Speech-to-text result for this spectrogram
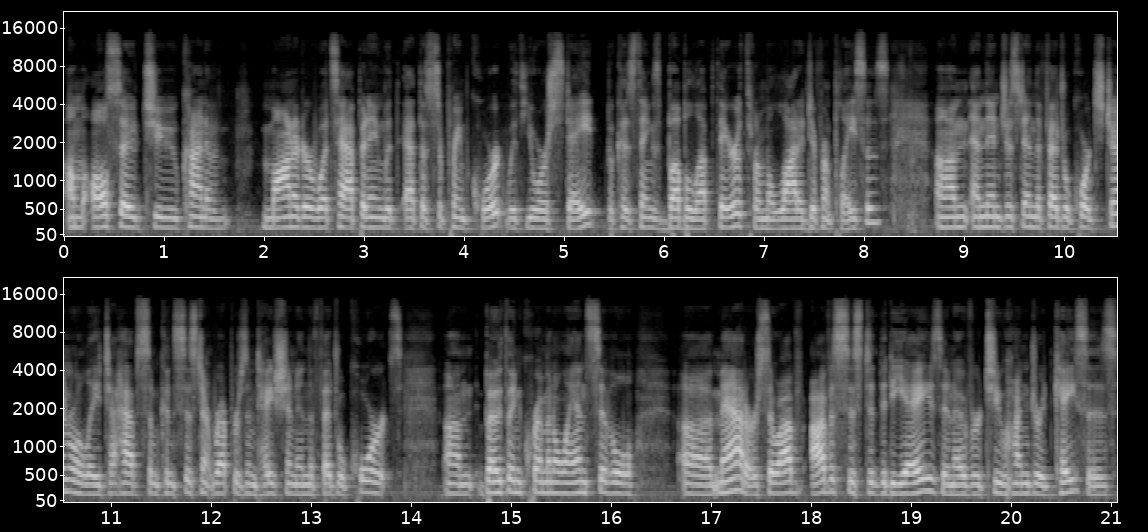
Um, also to kind of monitor what's happening with at the Supreme Court with your state because things bubble up there from a lot of different places, um, and then just in the federal courts generally to have some consistent representation in the federal courts, um, both in criminal and civil uh, matter. So I've I've assisted the DAs in over 200 cases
